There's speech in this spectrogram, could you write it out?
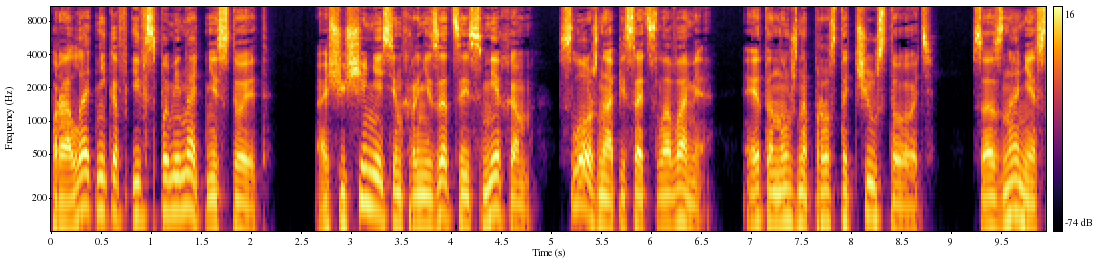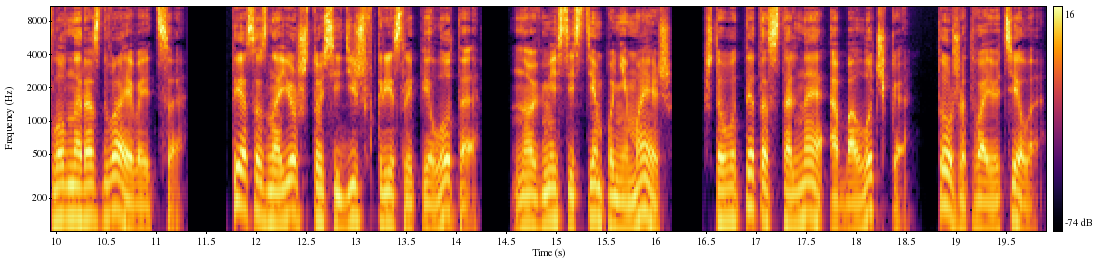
Про латников и вспоминать не стоит. Ощущение синхронизации с мехом сложно описать словами. Это нужно просто чувствовать. Сознание словно раздваивается. Ты осознаешь, что сидишь в кресле пилота, но вместе с тем понимаешь, что вот эта стальная оболочка тоже твое тело.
